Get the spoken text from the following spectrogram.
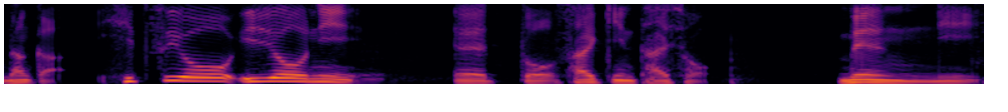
なんか、必要以上に、えっ、と、最近大将、麺に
